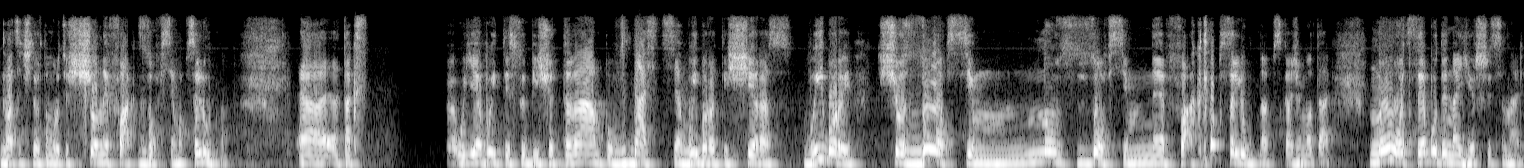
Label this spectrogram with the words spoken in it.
2024 році, що не факт зовсім абсолютно. Е, Так уявити собі, що Трампу вдасться вибороти ще раз вибори, що зовсім, ну зовсім не факт, абсолютно, скажімо так. Ну, оце буде найгірший сценарій.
